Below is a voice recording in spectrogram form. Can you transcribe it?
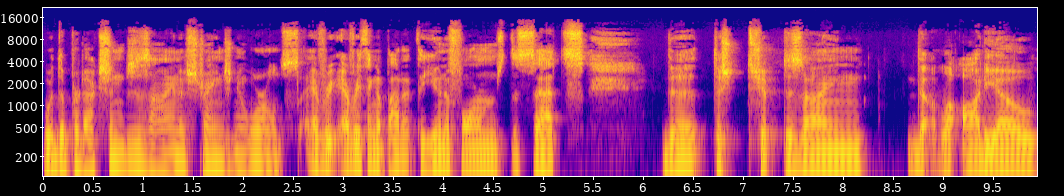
with the production design of Strange New Worlds. Every everything about it, the uniforms, the sets, the the ship design, the, audio,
